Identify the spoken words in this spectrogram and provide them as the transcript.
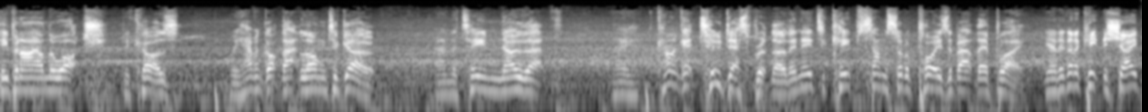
Keep an eye on the watch, because we haven't got that long to go. And the team know that. They can't get too desperate, though. They need to keep some sort of poise about their play. Yeah, they've got to keep the shape.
